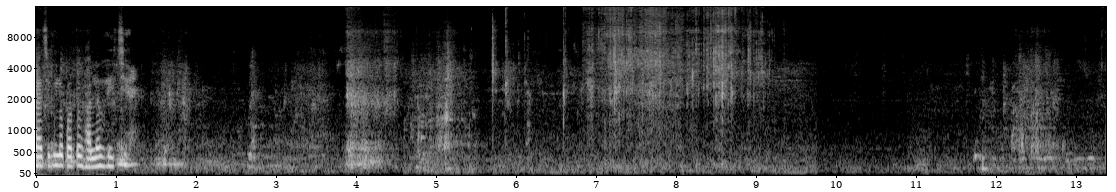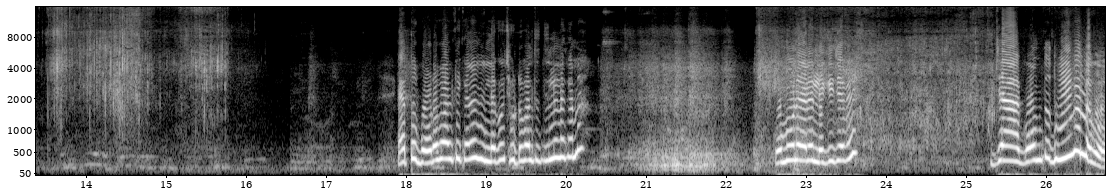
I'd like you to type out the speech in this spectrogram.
গাছগুলো কত ভালো হয়েছে। এত বড় বালতি কেন নিলে গো? ছোট বালতি দিলে না কেন? কোমরে আরে লেগে যাবে। যা গম তো ধুয়ে গেল গো।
